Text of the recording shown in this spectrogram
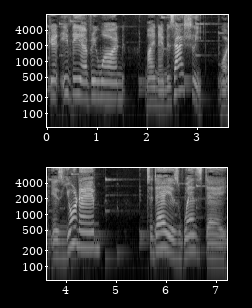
Good evening, everyone. My name is Ashley. What is your name? Today is Wednesday,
